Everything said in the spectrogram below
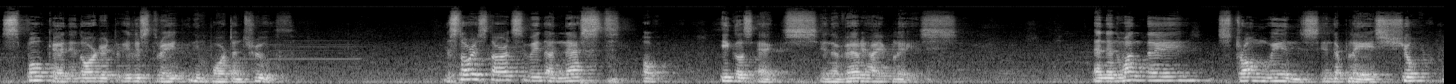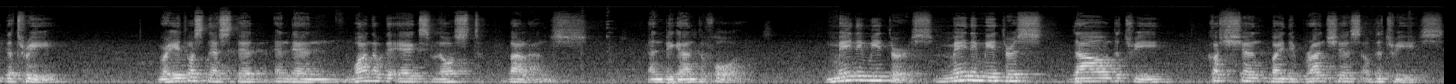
spoken in order to illustrate an important truth. The story starts with a nest of eagle's eggs in a very high place. And then one day, strong winds in the place shook the tree where it was nested, and then one of the eggs lost balance and began to fall. Many meters, many meters down the tree, cushioned by the branches of the trees,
